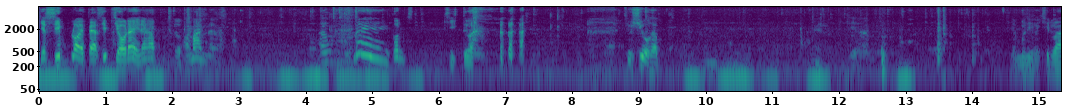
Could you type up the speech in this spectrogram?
เจ็ดสิบร้อยแปดสิบเที่ยวได้นะครับโดยประมาณนะครับเอาเฮ้คนฉีกตัว ชิวๆครับ เดี๋ยวครับเดี๋ยวมื้อนี้ก็คิดว่า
